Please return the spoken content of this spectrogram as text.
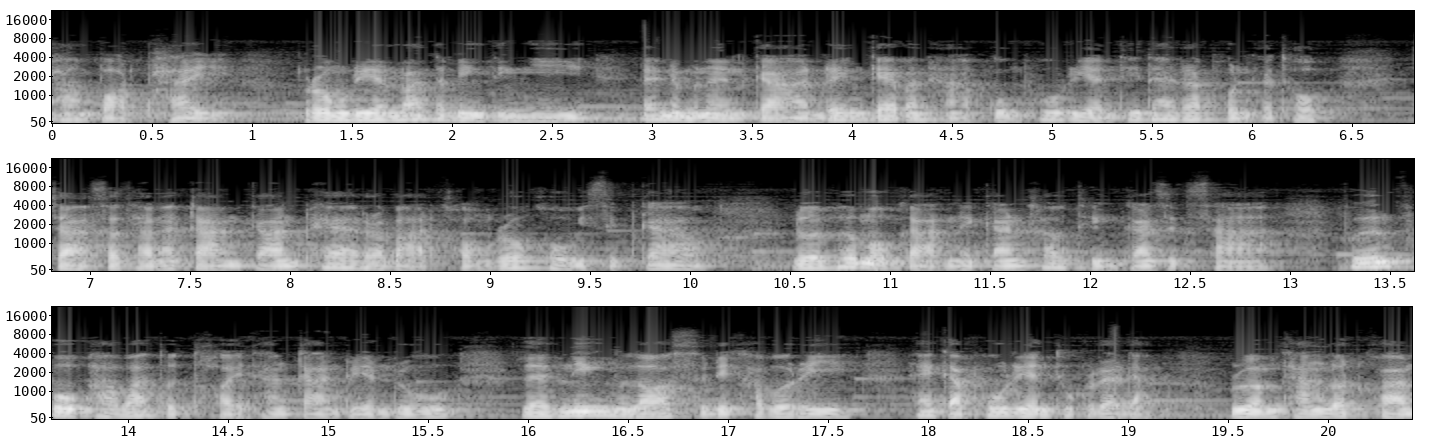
ความปลอดภัย โรงเรียนบ้านตะบิงติงีได้ดำเนินการเร่งแก้ปัญหากลุ่มผู้เรียนที่ได้รับผลกระทบ จากสถานการณ์การแพร่ระบาดของโรคโควิด -19 โดยเพิ่มโอกาสในการเข้าถึงการศึกษาฟื้นฟูภาวะถดถอยทางการเรียนรู้ learning loss recovery ให้กับผู้เรียนทุกระดับ รวมทั้งลดความ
